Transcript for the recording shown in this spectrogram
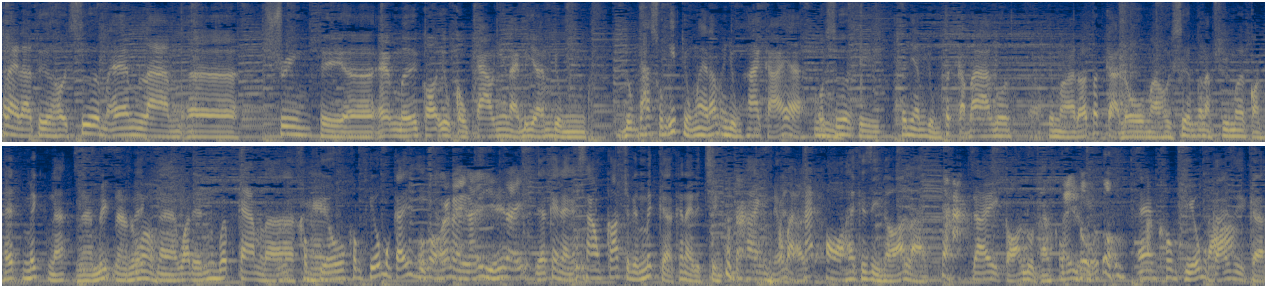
Cái này là từ hồi xưa mà em làm ờ, stream thì ờ, em mới có yêu cầu cao như này bây giờ em dùng dùng đa số ít dùng này lắm em dùng hai cái à hồi Ừ. xưa thì tất nhiên em dùng tất cả ba luôn nhưng mà đó tất cả đồ mà hồi xưa em có làm streamer còn hết mic nè Nè mic nè đúng mic không? nè qua đến webcam là không Hàng. thiếu không thiếu một cái gì Ủa còn cả. cái này là cái gì thế này? dạ cái này cái sound card cho cái mic à cái này để truyền âm thanh nếu mà hát hò hay cái gì đó là đây có luôn à không Đây thiếu. không? em không thiếu một cái gì cả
